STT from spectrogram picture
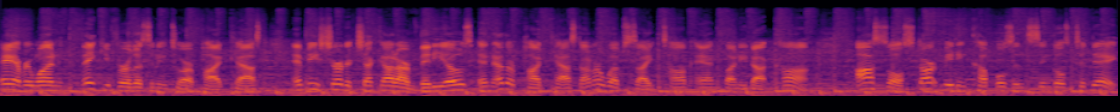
Hey everyone, thank you for listening to our podcast. And be sure to check out our videos and other podcasts on our website, tomandbunny.com. Also, start meeting couples and singles today.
